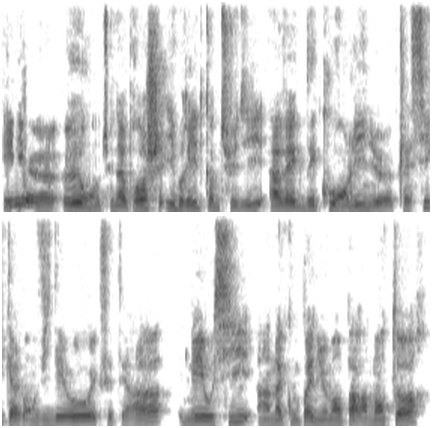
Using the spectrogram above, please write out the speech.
Et euh, eux ont une approche hybride, comme tu dis, avec des cours en ligne euh, classiques, en vidéo, etc., mais aussi un accompagnement par un mentor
